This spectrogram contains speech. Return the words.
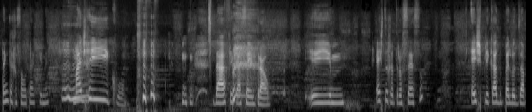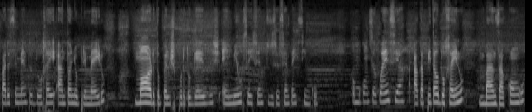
tem que ressaltar aqui, né? Mais rico da África Central. E hum, este retrocesso é explicado pelo desaparecimento do rei Antônio I, morto pelos portugueses em 1665. Como consequência, a capital do reino, Mbanza Congo,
